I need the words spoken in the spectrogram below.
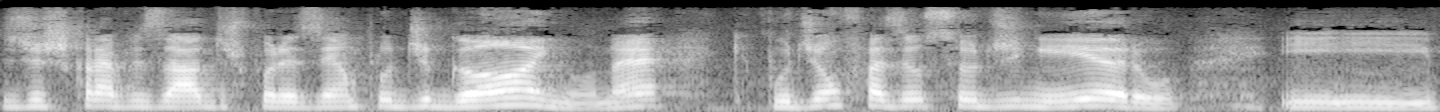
os escravizados, por exemplo, de ganho, né? que podiam fazer o seu dinheiro e,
